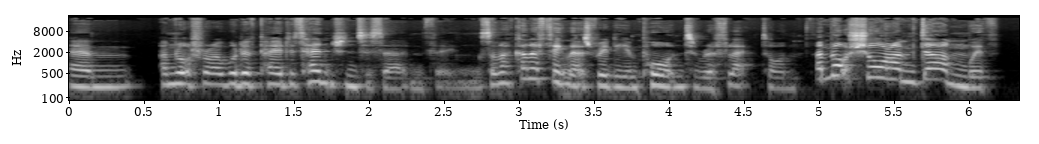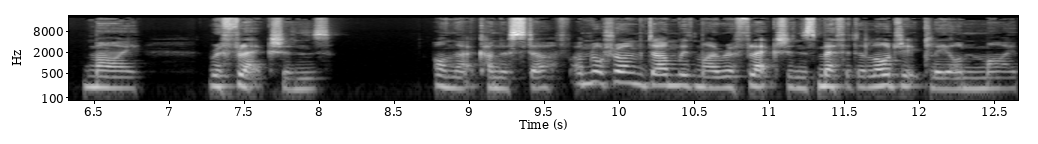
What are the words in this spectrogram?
um, I'm not sure I would have paid attention to certain things. And I kind of think that's really important to reflect on. I'm not sure I'm done with my reflections on that kind of stuff. I'm not sure I'm done with my reflections methodologically on my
